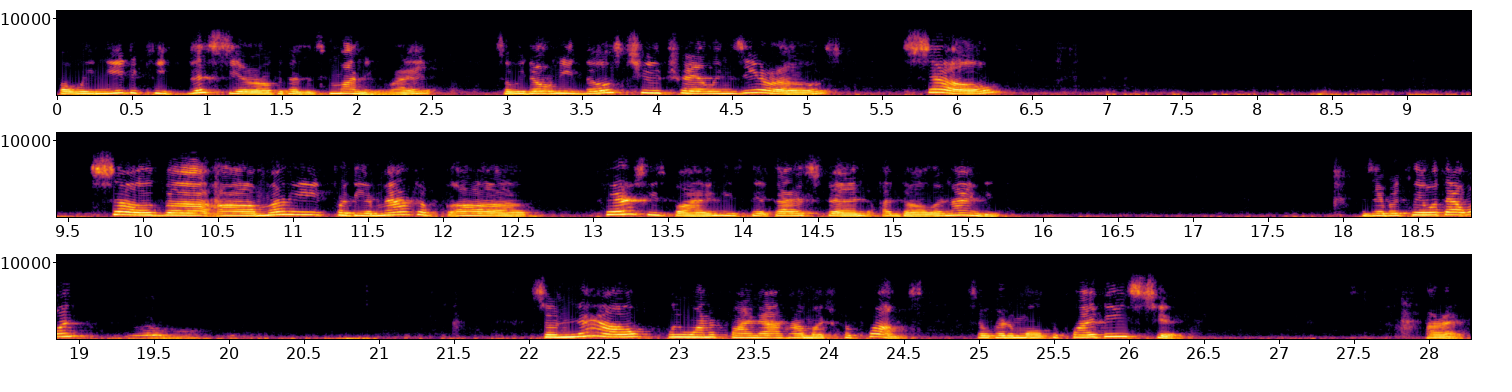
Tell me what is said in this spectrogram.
but we need to keep this zero because it's money, right? So we don't need those two trailing zeros. So, so the uh, money for the amount of uh, pears he's buying, he's got to spend a dollar ninety. Is everybody clear with that one? So now we want to find out how much for plums. So we're going to multiply these two. All right.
